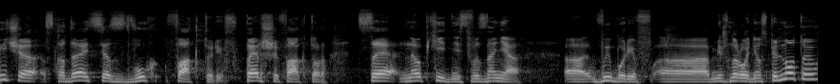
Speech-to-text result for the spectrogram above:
Віча складається з двох факторів. Перший фактор це необхідність визнання е, виборів е, міжнародною спільнотою.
